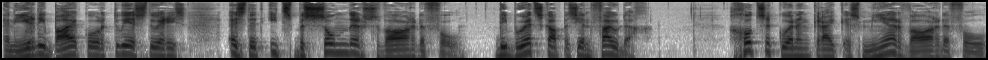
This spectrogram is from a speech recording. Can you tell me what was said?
In hierdie baie kort twee stories is dit iets besonders waardevol. Die boodskap is eenvoudig. God se koninkryk is meer waardevol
